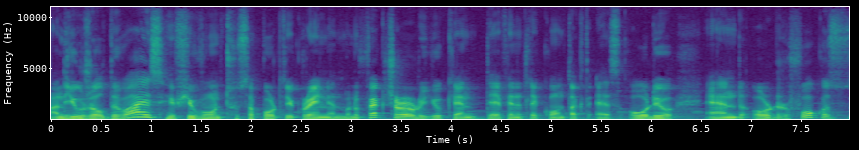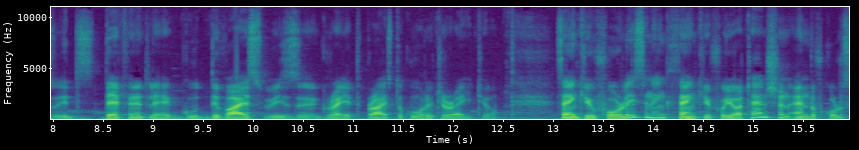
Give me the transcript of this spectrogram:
unusual device, if you want to support Ukrainian manufacturer, you can definitely contact S Audio and order Focus. It's definitely a good device with great price to quality ratio. Thank you for listening, thank you for your attention and of course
